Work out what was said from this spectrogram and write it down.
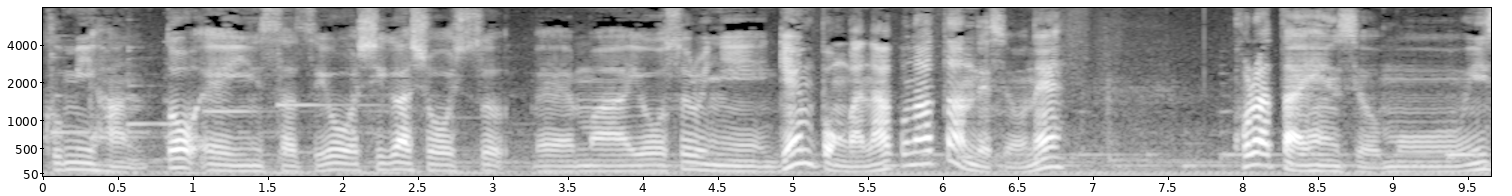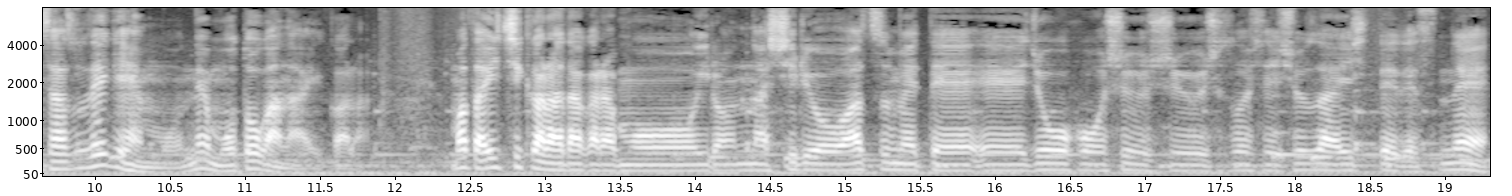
組版と、えー、印刷用紙が消失、え、まあ要するに原本がなくなったんですよね。これは大変ですよ。もう印刷できへんもんね。元がないから。また一からだからもういろんな資料を集めて、えー、情報収集そして取材してですね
